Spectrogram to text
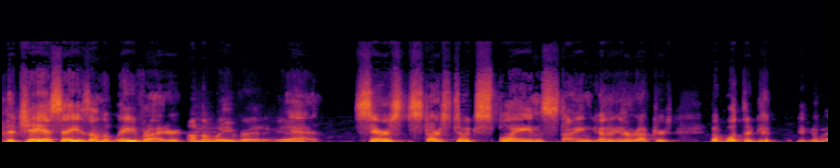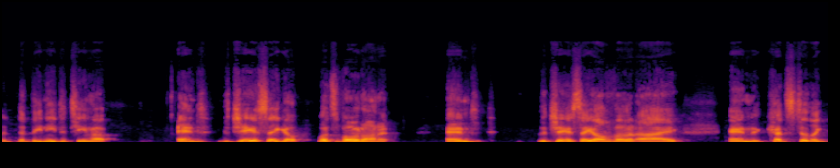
the JSA is on the Wave Rider. On the Wave Rider. Yeah. Yeah. Sarah starts to explain, Stein kind of interrupters, but what they're that they need to team up. And the JSA go, let's vote on it. And the JSA all vote aye. And it cuts to like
